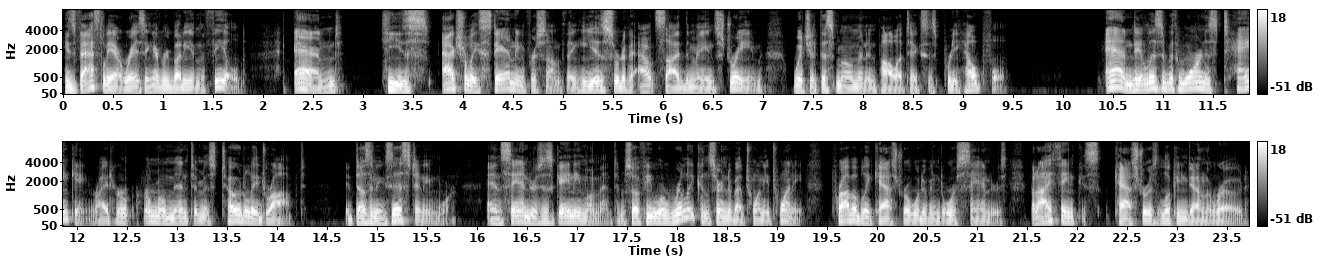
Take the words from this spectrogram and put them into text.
He's vastly outraising everybody in the field. And he's actually standing for something. He is sort of outside the mainstream, which at this moment in politics is pretty helpful. And Elizabeth Warren is tanking, right? Her, her momentum is totally dropped. It doesn't exist anymore. And Sanders is gaining momentum. So if he were really concerned about 2020, probably Castro would have endorsed Sanders. But I think Castro is looking down the road.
